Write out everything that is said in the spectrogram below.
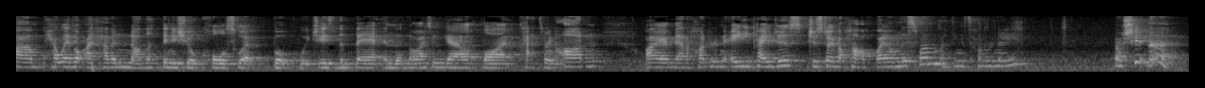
Um, however, I have another finish your coursework book, which is The Bear and the Nightingale by Katherine Arden. I am about 180 pages, just over halfway on this one. I think it's 180. Oh shit, no.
